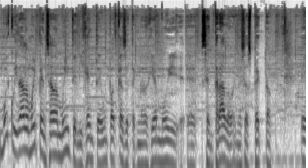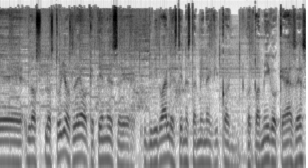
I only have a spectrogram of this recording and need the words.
muy cuidado, muy pensado, muy inteligente, un podcast de tecnología muy eh, centrado en ese aspecto. Eh, los, los tuyos, Leo, que tienes eh, individuales, tienes también aquí con, con tu amigo que haces.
